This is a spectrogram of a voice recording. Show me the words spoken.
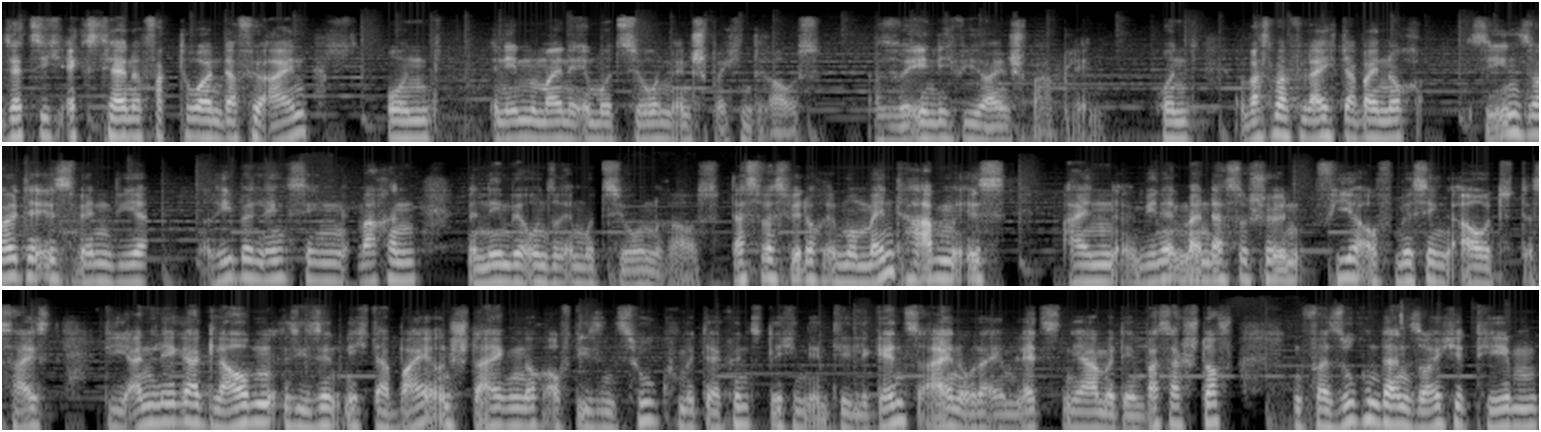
setze ich externe Faktoren dafür ein und nehme meine Emotionen entsprechend raus. Also so ähnlich wie bei den Sparplänen. Und was man vielleicht dabei noch sehen sollte, ist, wenn wir Rebalancing machen, dann nehmen wir unsere Emotionen raus. Das, was wir doch im Moment haben, ist ein, wie nennt man das so schön, Fear of Missing Out. Das heißt, die Anleger glauben, sie sind nicht dabei und steigen noch auf diesen Zug mit der künstlichen Intelligenz ein oder im letzten Jahr mit dem Wasserstoff und versuchen dann solche Themen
